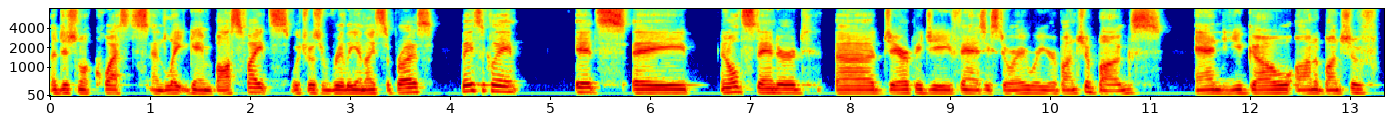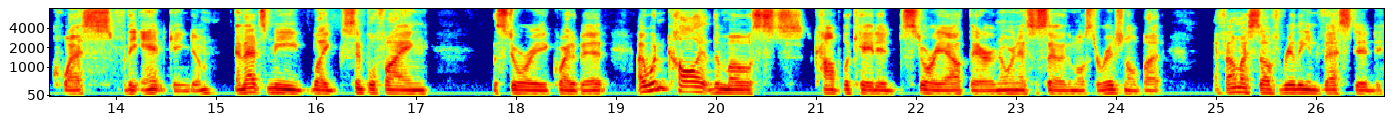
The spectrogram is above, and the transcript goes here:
additional quests, and late game boss fights, which was really a nice surprise. Basically, it's a an old standard uh, JRPG fantasy story where you're a bunch of bugs and you go on a bunch of quests for the Ant Kingdom, and that's me like simplifying the story quite a bit. I wouldn't call it the most complicated story out there, nor necessarily the most original, but I found myself really invested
